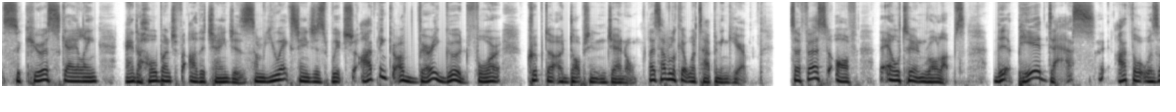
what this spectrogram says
secure scaling and a whole bunch of other changes, some UX changes, which I think are very good for crypto adoption in general. Let's have a look at what's happening here. So first off, the L2 rollups. The peer DAS, I thought was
